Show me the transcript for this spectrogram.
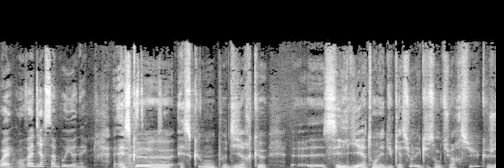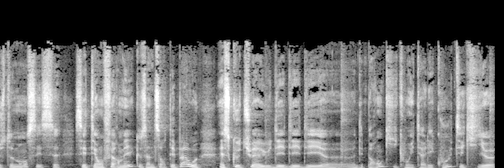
ouais, on va dire ça bouillonnait. Est-ce que, euh, est-ce qu'on peut dire que euh, c'est lié à ton éducation, l'éducation que tu as reçue, que justement c'était enfermé, que ça ne sortait pas Ou est-ce que tu as eu des, des, des, euh, des parents qui, qui ont été à l'écoute et qui, euh,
